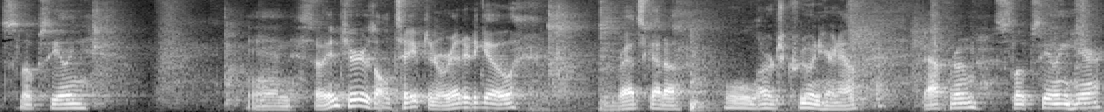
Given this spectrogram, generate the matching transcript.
slope ceiling. And so interior is all taped and ready to go. Brad's got a whole large crew in here now. Bathroom, slope ceiling here.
